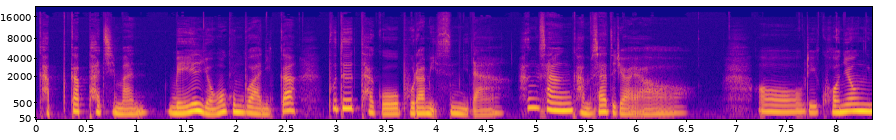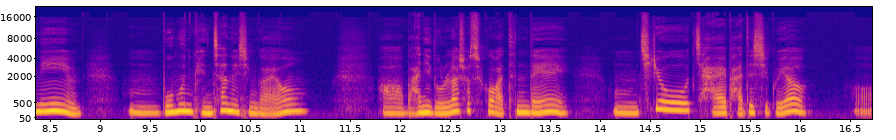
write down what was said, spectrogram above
갑갑하지만 매일 영어 공부하니까 뿌듯하고 보람이 있습니다. 항상 감사드려요. 어, 우리 권영님, 음, 몸은 괜찮으신가요? 아, 많이 놀라셨을 것 같은데, 음, 치료 잘 받으시고요. 어,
